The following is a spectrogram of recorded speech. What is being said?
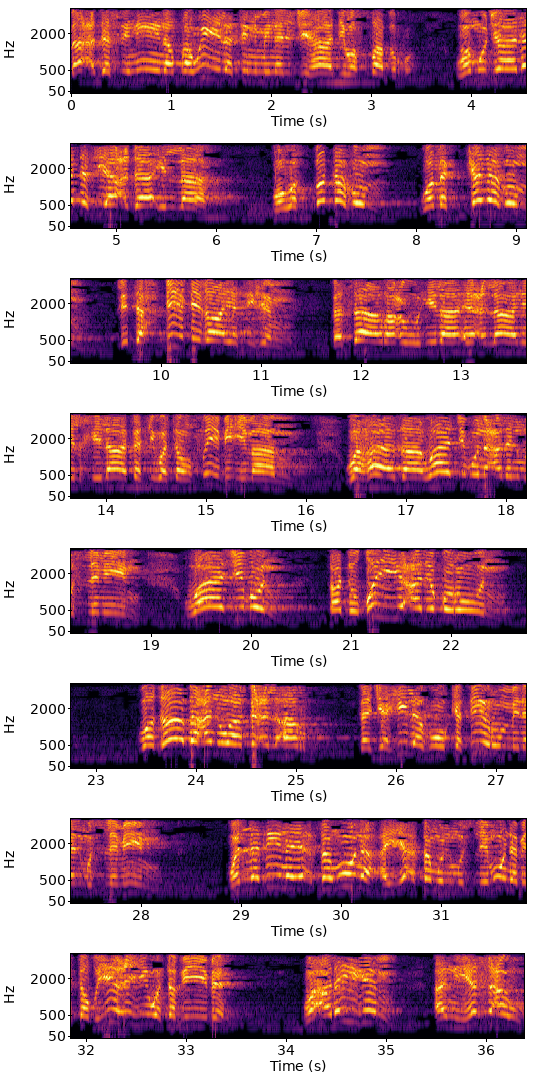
بعد سنين طويلة من الجهاد والصبر ومجالدة أعداء الله ووفقهم ومكنهم لتحقيق غايتهم فسارعوا إلى إعلان الخلافة وتنصيب إمام وهذا واجب على المسلمين واجب قد ضيع لقرون وغاب عن واقع الأرض فجهله كثير من المسلمين والذين يأثمون أي يأثم المسلمون بتضييعه وتغييبه وعليهم أن يسعوا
